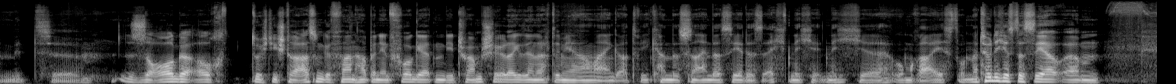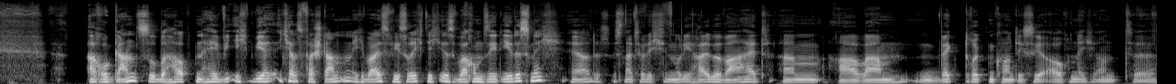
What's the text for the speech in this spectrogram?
mit äh, Sorge auch durch die Straßen gefahren, habe in den Vorgärten die Trump-Schilder gesehen, dachte mir, oh mein Gott, wie kann das sein, dass ihr das echt nicht nicht äh, umreißt? Und natürlich ist das sehr ähm, arrogant zu behaupten, hey, wie ich, wie, ich habe es verstanden, ich weiß, wie es richtig ist, warum seht ihr das nicht? Ja, das ist natürlich nur die halbe Wahrheit, ähm, aber wegdrücken konnte ich sie auch nicht und äh,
